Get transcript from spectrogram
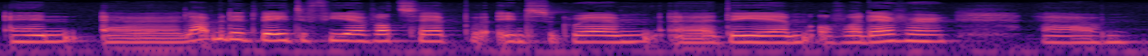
En uh, laat me dit weten via WhatsApp, Instagram, eh, DM of whatever. Um,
